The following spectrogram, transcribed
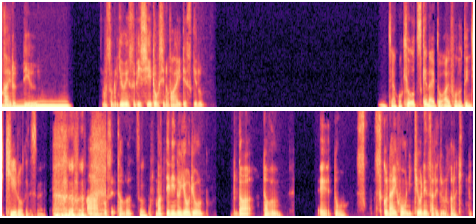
使えるっていう。ーんまあ、その USB-C 同士の場合ですけど、じゃあ、こう、気をつけないと iPhone の電池切れるわけですね。ああ、そうですね、多分そうバッテリーの容量が多分、えっ、と、す少ない方に給電されるのかな、きっと。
